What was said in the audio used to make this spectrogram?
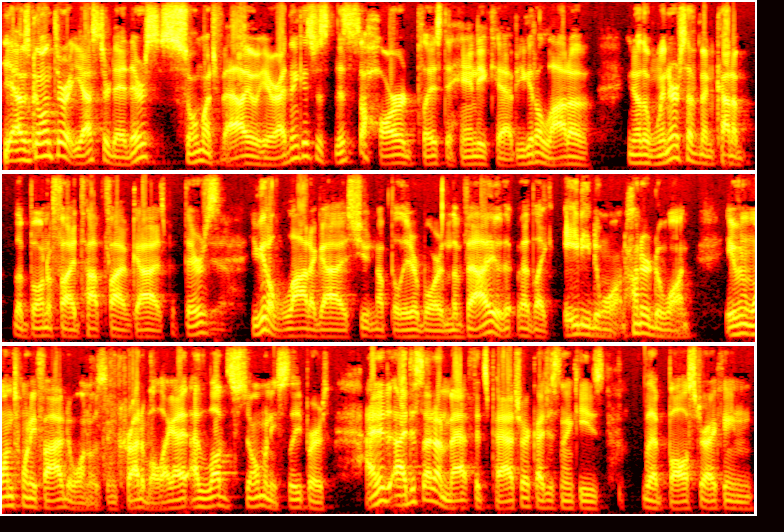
Yeah, I was going through it yesterday. There's so much value here. I think it's just this is a hard place to handicap. You get a lot of, you know, the winners have been kind of the bona fide top five guys, but there's yeah. you get a lot of guys shooting up the leaderboard, and the value that at like 80 to one, 100 to one, even 125 to one was incredible. Like I, I loved so many sleepers. I did. I decided on Matt Fitzpatrick. I just think he's that ball striking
